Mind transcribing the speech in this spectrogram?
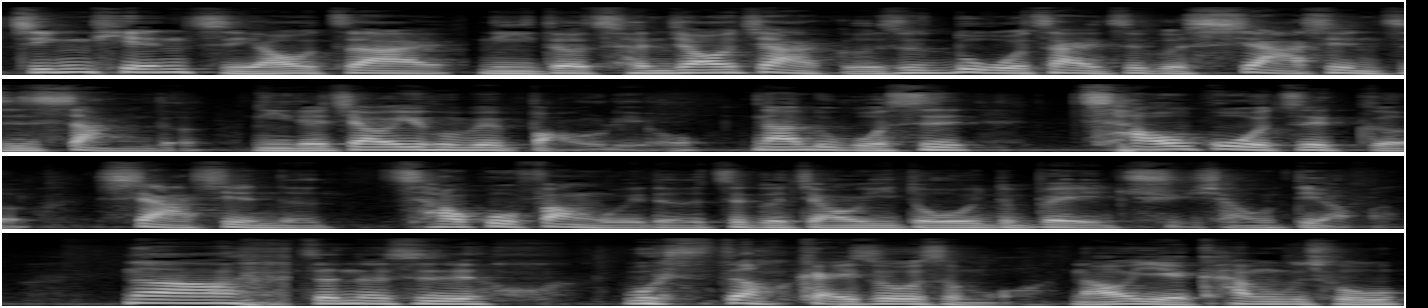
今天只要在你的成交价格是落在这个下限之上的，你的交易会被保留。那如果是超过这个下限的、超过范围的这个交易，都会被取消掉。那真的是不知道该说什么，然后也看不出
